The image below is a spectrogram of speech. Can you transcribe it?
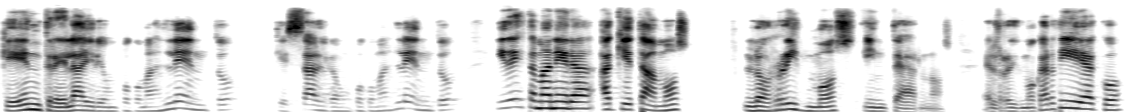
que entre el aire un poco más lento, que salga un poco más lento, y de esta manera aquietamos los ritmos internos, el ritmo cardíaco,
